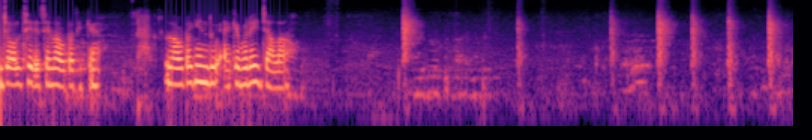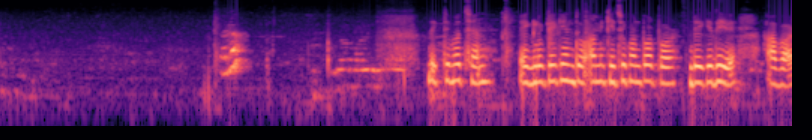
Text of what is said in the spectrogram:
জল ছেড়েছে লাউটা থেকে। লাউটা কিন্তু একেবারেই জ্বালা। দেখতে পাচ্ছেন, এগুলোকে কিন্তু আমি কিছুক্ষণ পর পর ঢেকে দিয়ে আবার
